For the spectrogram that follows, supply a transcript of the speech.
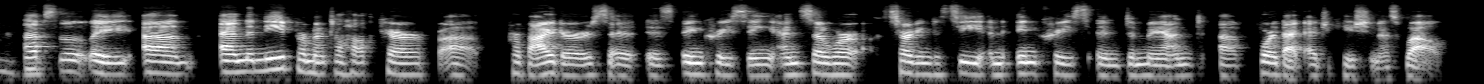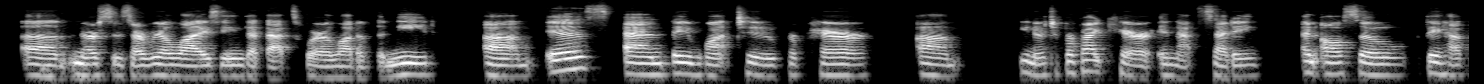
Mhm. Absolutely. Um, and the need for mental health care uh, providers is increasing. And so we're starting to see an increase in demand uh, for that education as well. Um, nurses are realizing that that's where a lot of the need um, is, and they want to prepare, um, you know, to provide care in that setting. And also, they have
